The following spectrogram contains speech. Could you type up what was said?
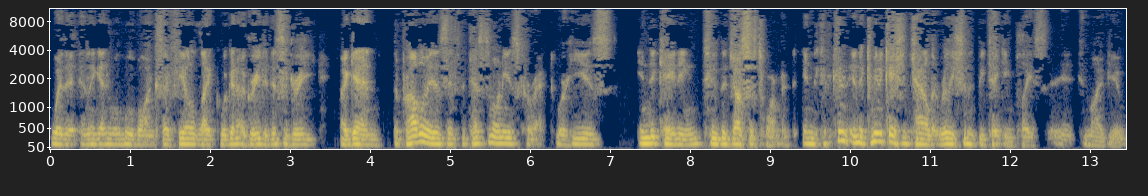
with it, and again, we'll move on because I feel like we're going to agree to disagree again. The problem is if the testimony is correct, where he is indicating to the Justice Department in the, in the communication channel that really shouldn't be taking place, in my view,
